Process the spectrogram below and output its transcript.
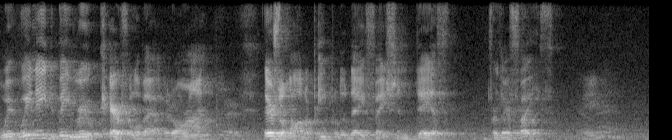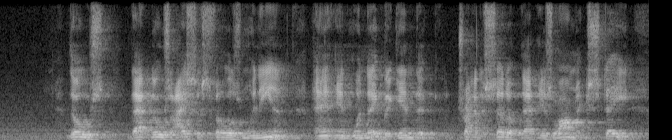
We, we need to be real careful about it, all right? There's a lot of people today facing death for their faith. Those that those ISIS fellows went in, and, and when they began to try to set up that Islamic State,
